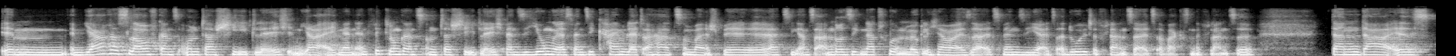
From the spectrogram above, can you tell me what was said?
im, im Jahreslauf ganz unterschiedlich, in ihrer eigenen Entwicklung ganz unterschiedlich. Wenn sie jung ist, wenn sie Keimblätter hat zum Beispiel, hat sie ganz andere Signaturen möglicherweise, als wenn sie als adulte Pflanze, als erwachsene Pflanze dann da ist.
